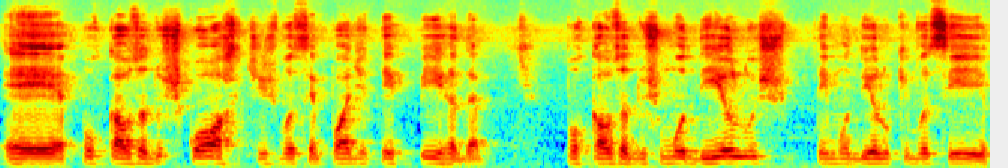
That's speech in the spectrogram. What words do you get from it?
é, por causa dos cortes, você pode ter perda por causa dos modelos. Tem modelo que você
